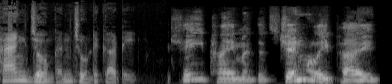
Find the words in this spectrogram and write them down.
ഹാങ് ജോങ്കൻ ചൂണ്ടിക്കാട്ടി. Key payment that's generally paid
